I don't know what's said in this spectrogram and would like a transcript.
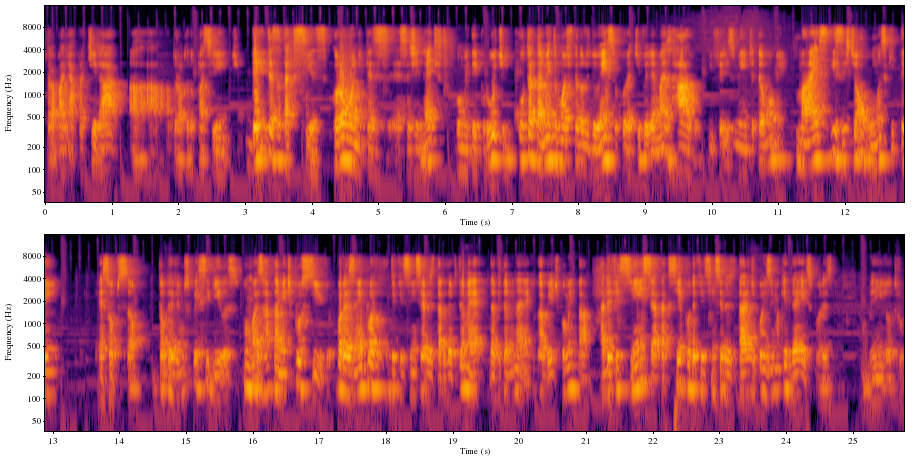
trabalhar para tirar a, a, droga do paciente. Dentre as ataxias crônicas, essas genéticas que comentei por último, o tratamento modificador de doença, curativo, ele é mais raro, infelizmente, até o momento. Mas existem algumas que têm essa opção. Então devemos persegui-las o mais rapidamente possível. Por exemplo, a deficiência hereditária da vitamina E, da vitamina e que eu acabei de comentar. A deficiência, a ataxia por deficiência hereditária de coenzima Q10, por exemplo. Também outro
